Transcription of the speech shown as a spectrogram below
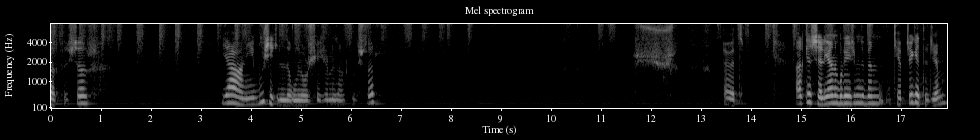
arkadaşlar. Yani bu şekilde oluyor şehrimiz arkadaşlar. Evet. Arkadaşlar yani buraya şimdi ben kepçe getireceğim.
